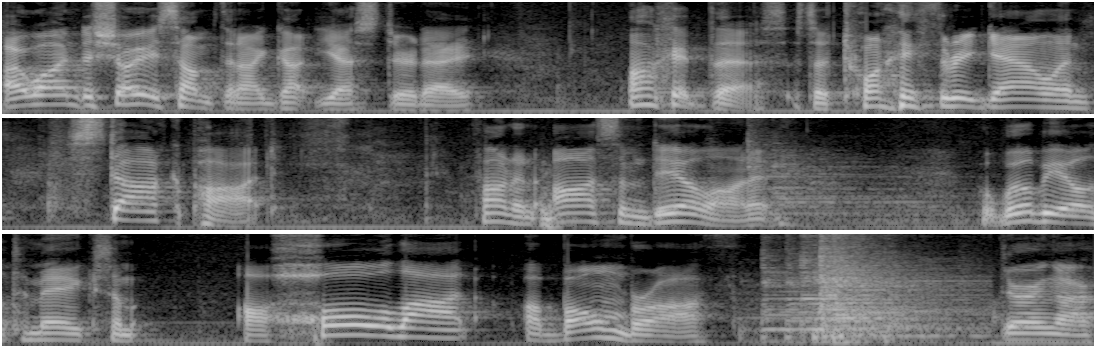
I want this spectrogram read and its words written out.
I wanted to show you something I got yesterday. Look at this. It's a 23 gallon stock pot. Found an awesome deal on it. but we'll be able to make some a whole lot of bone broth during our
